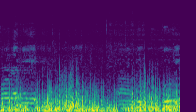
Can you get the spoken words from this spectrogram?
for Remy uh, Yuguri,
